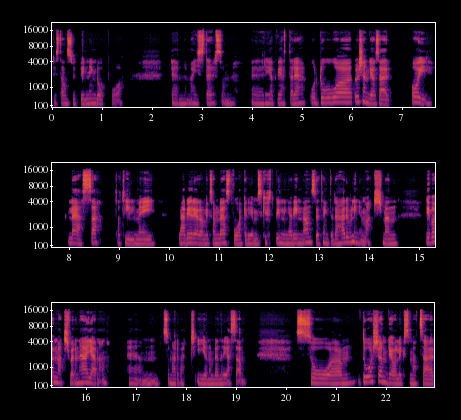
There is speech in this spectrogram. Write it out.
distansutbildning då på en magister som eh, rehabvetare. Och då, då kände jag så här, oj, läsa, ta till mig. Jag hade ju redan liksom läst två akademiska utbildningar innan, så jag tänkte det här är väl ingen match, men det var en match för den här hjärnan eh, som hade varit igenom den resan. Så ehm, då kände jag liksom att så här,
